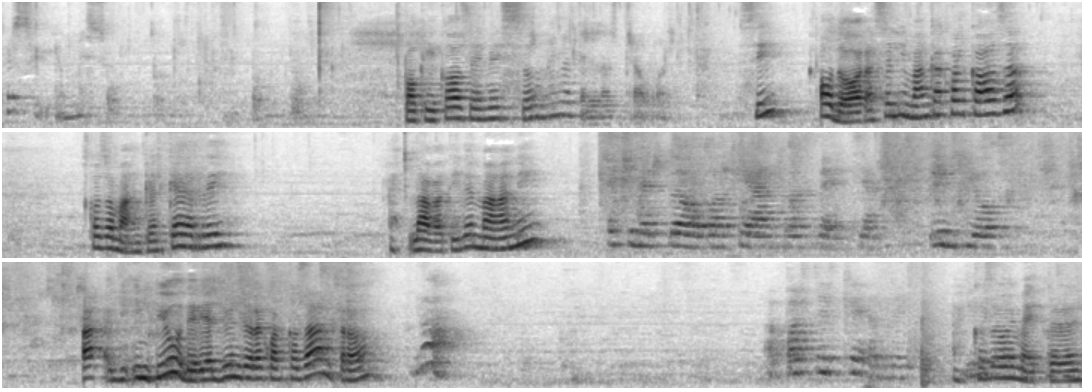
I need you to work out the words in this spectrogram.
Forse gli ho messo Poche cose hai di messo? meno dell'altra volta. Sì? Odora, se gli manca qualcosa, cosa manca? Il curry? Eh, lavati le mani. E ci metto qualche altra spezia in più. Ah, in più devi aggiungere qualcos'altro? No. A parte il curry. Eh, cosa vuoi mettere?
